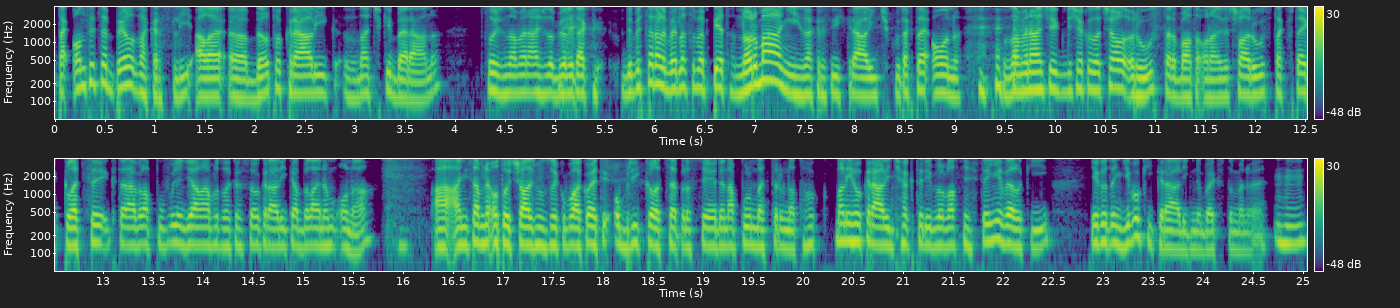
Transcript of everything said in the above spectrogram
tak on sice byl zakreslý, ale uh, byl to králík značky Beran, což znamená, že to byly tak, kdybyste dali vedle sebe pět normálních zakreslých králíčků, tak to je on. To znamená, že když jako začal růst, teda byla to ona, když začala růst, tak v té kleci, která byla původně dělaná pro zakreslého králíka, byla jenom ona a ani se neotočila, že jsme se kupovali jako ty obří klece, prostě 1,5 metru na toho malého králíčka, který byl vlastně stejně velký, jako ten divoký králík, nebo jak se to jmenuje. Mm-hmm.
